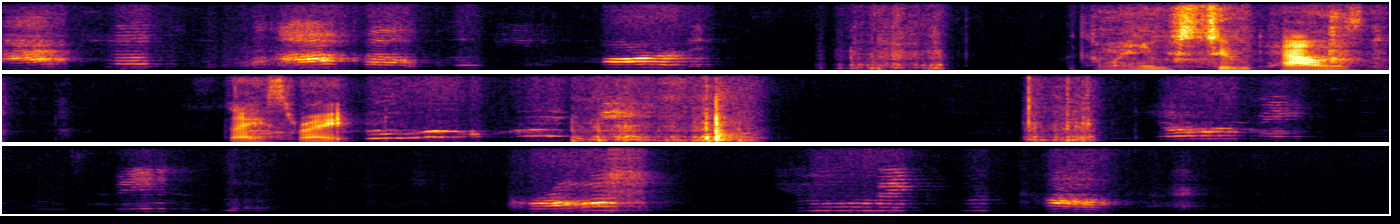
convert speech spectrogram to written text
I felt would be hardest. Look at my new suit. How is it? Nice, right? Who will I mix with? You're mixing with Benzo. Cross, you will mix with Compact. Nice. And Croc Circle packs. will mix with Chomly. Charmelio. will mix with Paladin. The team with the worst scripted Um, mixes Scorpion. up for elimination. Start now. Benzo? Yes, I know.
